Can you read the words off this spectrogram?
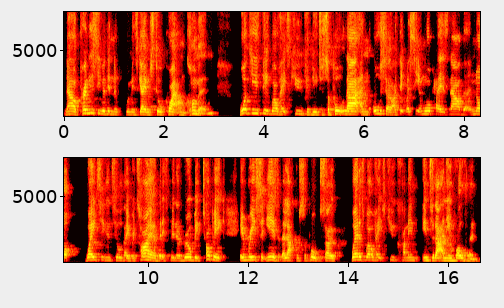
Now, pregnancy within the women's game is still quite uncommon. What do you think Well HQ can do to support that? And also, I think we're seeing more players now that are not waiting until they retire, but it's been a real big topic in recent years at the lack of support. So where does Well HQ come in into that and the involvement?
